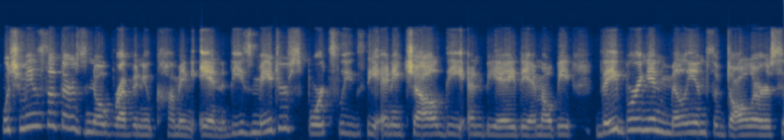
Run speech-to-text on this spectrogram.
which means that there's no revenue coming in. These major sports leagues, the NHL, the NBA, the MLB, they bring in millions of dollars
